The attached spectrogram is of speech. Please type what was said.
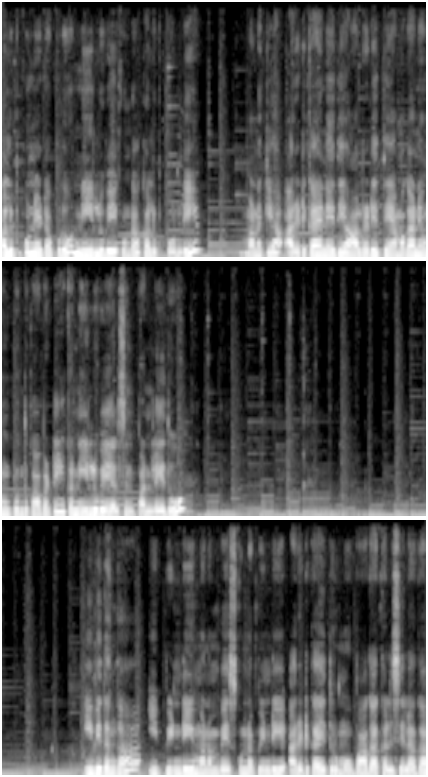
కలుపుకునేటప్పుడు నీళ్ళు వేయకుండా కలుపుకోండి. మనకి అరటికాయ అనేది ఆల్రెడీ తేమగానే ఉంటుంది కాబట్టి ఇక నీళ్ళు వేయాల్సిన పని లేదు. ఈ విధంగా ఈ పిండి మనం వేసుకున్న పిండి అరటికాయ తురుము బాగా కలిసేలాగా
